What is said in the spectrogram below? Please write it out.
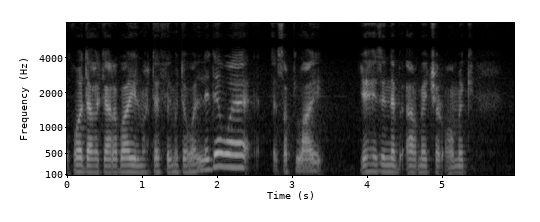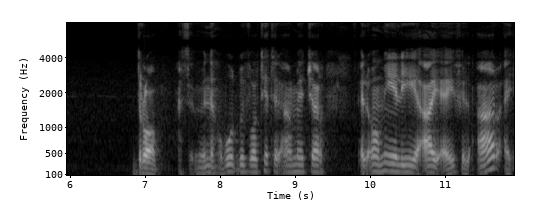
القوة الدافعة الكهربائية المحدثة المتولدة و supply جهز لنا بارميتشر اوميك دروب منه هبوط بفولتية الارميتشر الأومية اللي هي اي اي في الار اي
